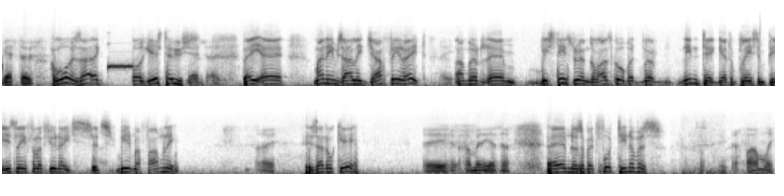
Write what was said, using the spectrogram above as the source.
guest house. Hello, is that the guest house? Yes, it is. Right, uh, my name's Ali Jaffrey, right? Right. And we're, um, we stay through in Glasgow, but we're needing to get a place in Paisley for a few nights. It's me and my family. Aye. Is that okay? Eh, how many is there? Um, there's about 14 of us. A family?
